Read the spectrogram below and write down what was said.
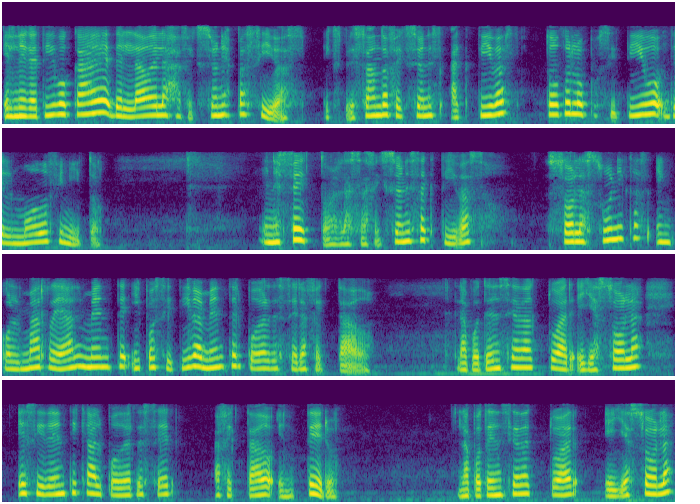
El negativo cae del lado de las afecciones pasivas, expresando afecciones activas todo lo positivo del modo finito. En efecto, las afecciones activas son las únicas en colmar realmente y positivamente el poder de ser afectado. La potencia de actuar ella sola es idéntica al poder de ser afectado entero. La potencia de actuar ella sola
